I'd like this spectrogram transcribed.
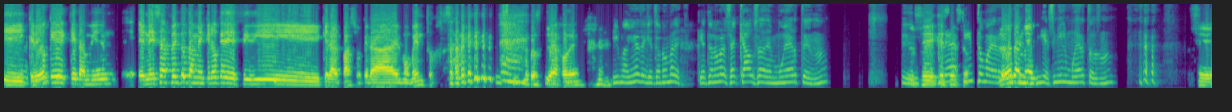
Y creo que, que, también, en ese aspecto también creo que decidí que era el paso, que era el momento, ¿sabes? Hostia, joder. Imagínate que tu nombre, que tu nombre sea causa de muerte, ¿no? Sí, ¿qué es eso? síntoma de Luego también... 10.000 muertos, ¿no? Sí,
